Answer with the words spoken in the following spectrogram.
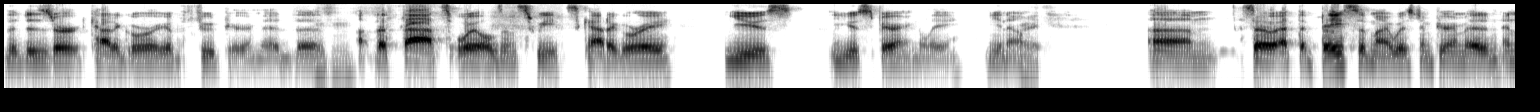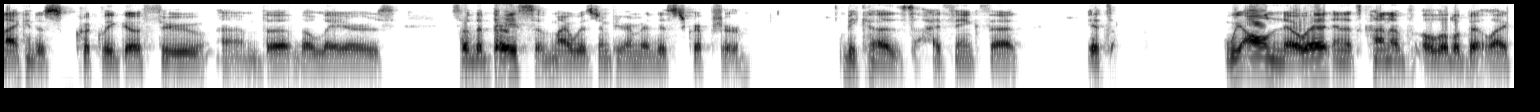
the dessert category of the food pyramid the mm-hmm. the fats oils and sweets category use use sparingly you know right. um, so at the base of my wisdom pyramid and i can just quickly go through um, the the layers so the base of my wisdom pyramid is scripture because i think that it's we all know it and it's kind of a little bit like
